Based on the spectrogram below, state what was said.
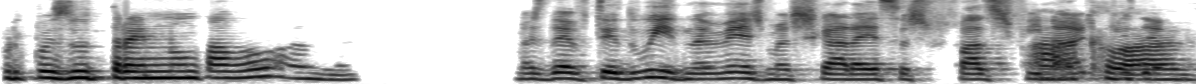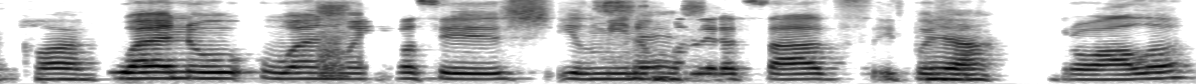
porque depois o treino não estava lá, não é? Mas deve ter doído, não é mesmo? A chegar a essas fases ah, finais. Ah, claro, exemplo, claro. O ano, o ano em que vocês eliminam sim, Madeira SAD e depois yeah. vão para o Ala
